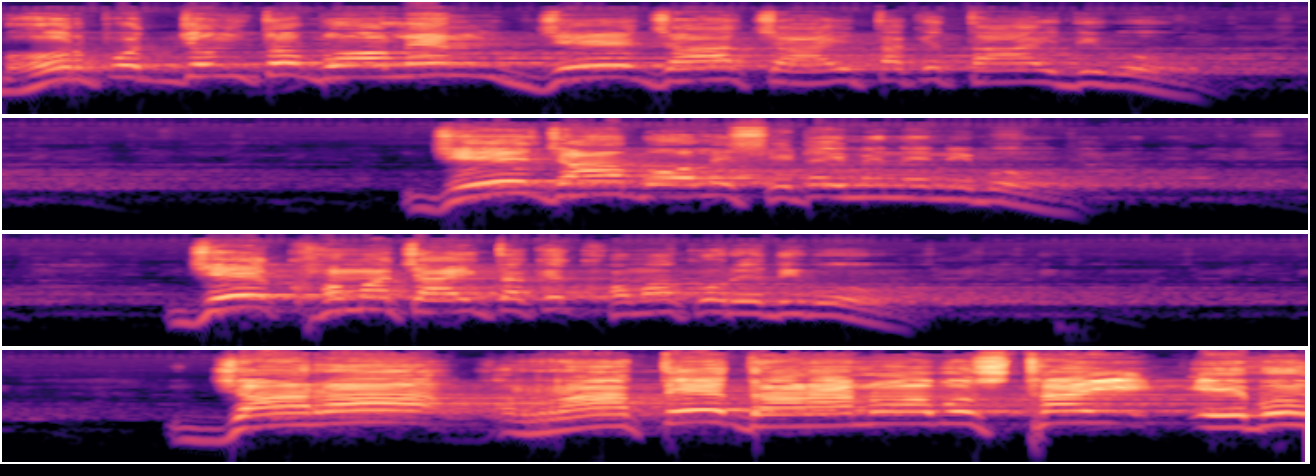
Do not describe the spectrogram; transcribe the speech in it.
ভোর পর্যন্ত বলেন, যে যা চায় তাকে তাই দিব। যে যা বলে সেটাই মেনে নিব। যে ক্ষমা চাই তাকে ক্ষমা করে দিব। যারা রাতে দাঁড়ানো অবস্থায় এবং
